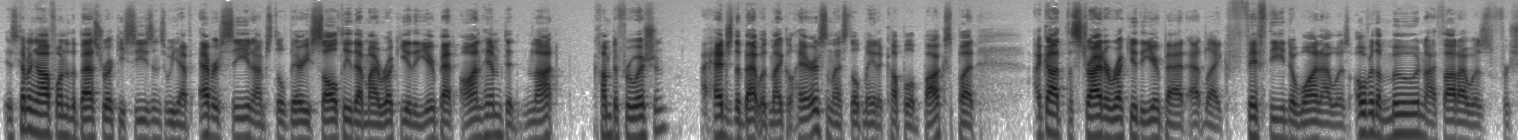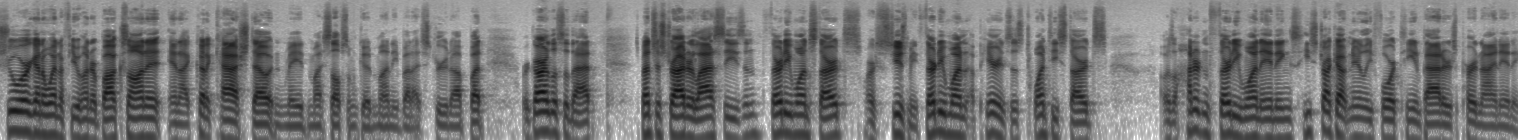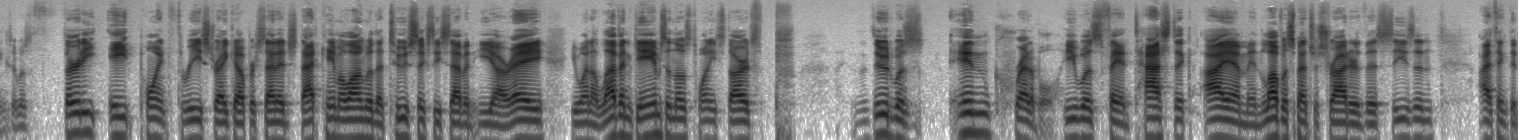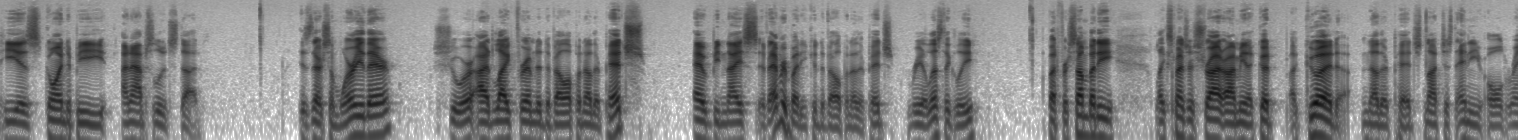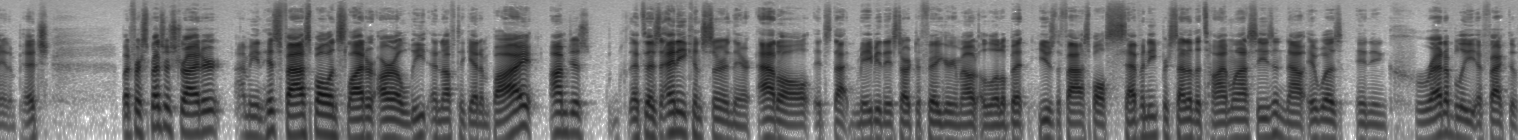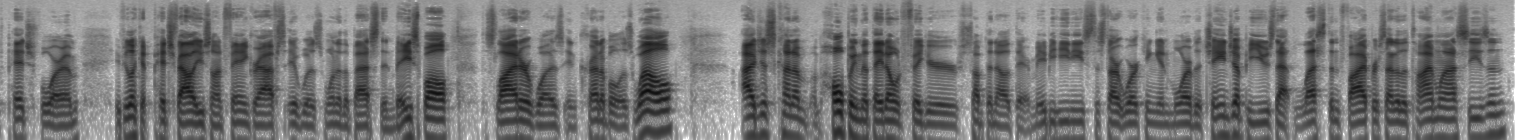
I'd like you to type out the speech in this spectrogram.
is coming off one of the best rookie seasons we have ever seen. I'm still very salty that my rookie of the year bet on him did not come to fruition. I hedged the bet with Michael Harris, and I still made a couple of bucks, but I got the Strider Rookie of the Year bet at like 15 to 1. I was over the moon. I thought I was for sure going to win a few hundred bucks on it, and I could have cashed out and made myself some good money, but I screwed up. But regardless of that, Spencer Strider last season, 31 starts, or excuse me, 31 appearances, 20 starts. I was 131 innings. He struck out nearly 14 batters per nine innings. It was 38.3 strikeout percentage. That came along with a 267 ERA. He won 11 games in those 20 starts. the dude was incredible. He was fantastic. I am in love with Spencer Strider this season. I think that he is going to be an absolute stud. Is there some worry there? Sure. I'd like for him to develop another pitch. It would be nice if everybody could develop another pitch, realistically. But for somebody like Spencer Strider, I mean a good a good another pitch, not just any old random pitch. But for Spencer Strider, I mean his fastball and slider are elite enough to get him by. I'm just if there's any concern there at all, it's that maybe they start to figure him out a little bit. He used the fastball 70% of the time last season. Now, it was an incredibly effective pitch for him. If you look at pitch values on Fangraphs, it was one of the best in baseball. The slider was incredible as well. I just kind of am hoping that they don't figure something out there. Maybe he needs to start working in more of the changeup. He used that less than 5% of the time last season.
